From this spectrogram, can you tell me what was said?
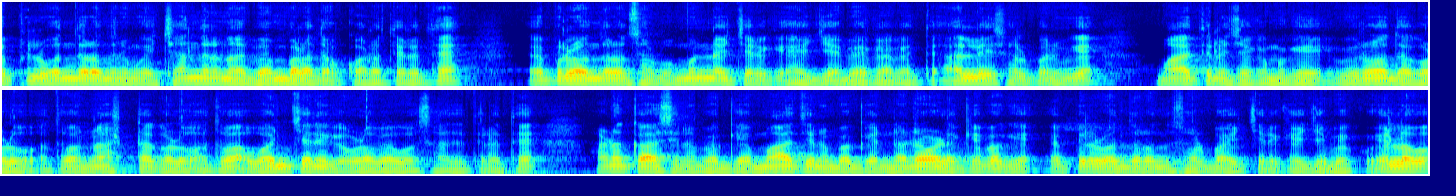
ಏಪ್ರಿಲ್ ಒಂದರಂದು ನಿಮಗೆ ಚಂದ್ರನ ಬೆಂಬಲದ ಕೊರತೆ ಇರುತ್ತೆ. ಏಪ್ರಿಲ್ ಒಂದರಲ್ಲಿ ಸ್ವಲ್ಪ ಮುನ್ನೆಚ್ಚರಿಕೆ ಹೆಜ್ಜೆ ಬೇಕಾಗುತ್ತೆ ಅಲ್ಲಿ ಸ್ವಲ್ಪ ನಿಮಗೆ ಮಾತಿನ ಚಕಮಕಿ, ವಿರೋಧಗಳು ಅಥವಾ ನಷ್ಟಗಳು ಅಥವಾ ವಂಚನೆಗೆ ಒಳಗಾಗುವ ಸಾಧ್ಯತೆ ಇರುತ್ತೆ. ಹಣಕಾಸಿನ ಬಗ್ಗೆ, ಮಾತಿನ ಬಗ್ಗೆ, ನಡವಳಿಕೆ ಬಗ್ಗೆ ಏಪ್ರಿಲ್ ಒಂದರಂದು ಸ್ವಲ್ಪ ಎಚ್ಚರಿಕೆ ಹೆಜ್ಜೆ ಬೇಕು ಎಲ್ಲವೂ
